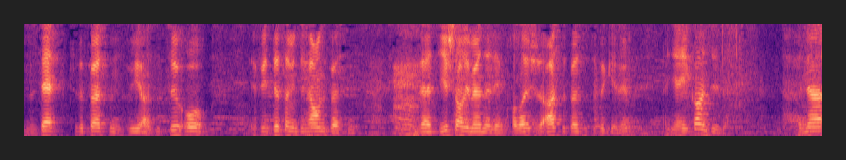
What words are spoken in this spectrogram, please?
the debt to the person who he owes it to, or if he did something to harm the person, that Yishal Lim should ask the person to forgive him, and yeah, he can't do that. And now,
